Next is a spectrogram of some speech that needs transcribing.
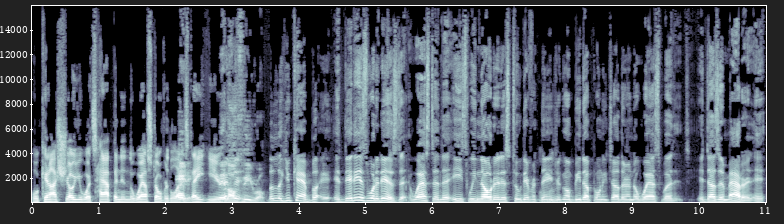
Well, can I show you what's happened in the West over the last Eddie, eight years? They lost zero. But look, you can't. bl- It, it is what it is. The West and the East, we know that it's two different Mm-hmm. things. You're going to beat up on each other in the West, but it, it doesn't matter. It,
